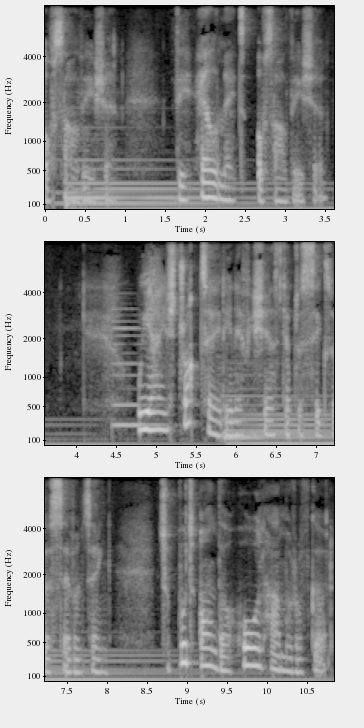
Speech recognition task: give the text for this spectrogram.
of Salvation. The Helmet of Salvation. We are instructed in Ephesians chapter 6 verse 17 to put on the whole armor of God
